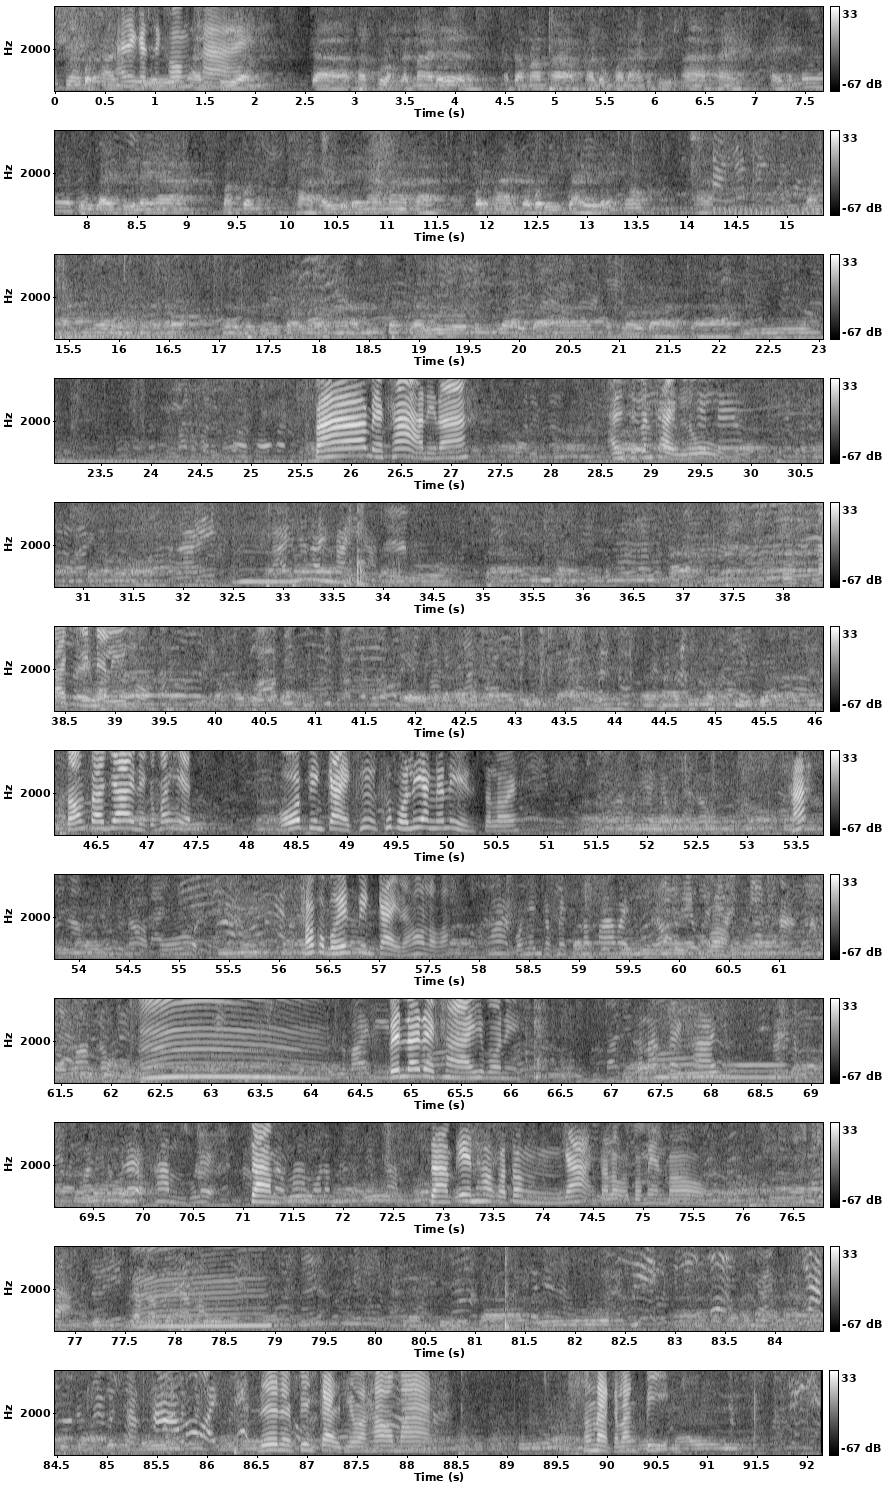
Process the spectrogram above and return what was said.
เรื่องบริหารอันนี้ก็สิของขาย จะทักท้วงกันมาเด้ออาตมาภาพพาลุงพาลานก็สิอ่านให้ให้มันเมื่อทุกไรซื้อไรน้ำบางคนขาดไรซื้อไรน้ำมากอะบริหารกับบริใจเด้อเนาะอ่าวันอาทิตย์โน่นะเนาะเออเราจะไปต่อยอดหน้ามีปัจจัยหนึ่งร้อยบาทหนึ่งร้อยบาทสาธุ ป้าแม่ค่าอันนี้นะ อันนี้สิเป็นไข่ลูกอืมโอ้น่ากินเนี่ยเลยผมสองตายายเนี่ยก็มาเห็ด โอ้ปิงไก่คือ คือบ่เลี้ยงนั่นนี่สลอย ฮะ เขาก็บ่เห็นปิ้งไก่นะเฮาหรอวะบ่เห็นกับแม่สนฟ้าไว้นี่เนาะว่าสองวันเนาะอืมสบายดีเป็นได้ได้ขายอยู่บ่นี่กำลังได้ขายอยู่ผู้แหละค่ำผู้แหละจามมาหมอลำเลือค่ำจามเอ็นเฮาก็ต้องย่างตลอดบ่แม่นบ่ทุกอย่างเลยอืมเด้เนี่ยปิ้งไก่เทวะห้าเอามา น้องหนักกำลังปิ้ง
